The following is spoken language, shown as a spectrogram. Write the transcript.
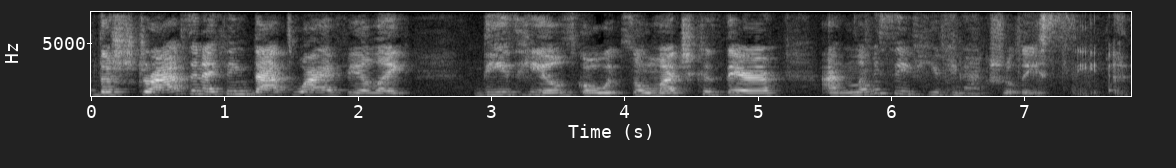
the straps and i think that's why i feel like these heels go with so much because they're um let me see if you can actually see it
